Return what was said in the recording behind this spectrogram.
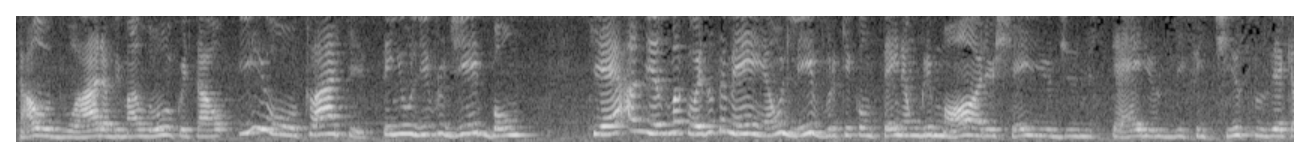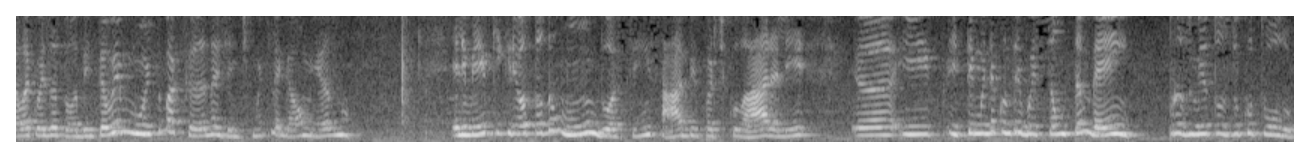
tal, do árabe maluco e tal. E o Clark tem o livro de Ebon, que é a mesma coisa também. É um livro que contém né, um grimório cheio de mistérios e feitiços e aquela coisa toda. Então é muito bacana, gente, muito legal mesmo ele meio que criou todo mundo, assim, sabe, particular ali, uh, e, e tem muita contribuição também para os mitos do Cthulhu.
